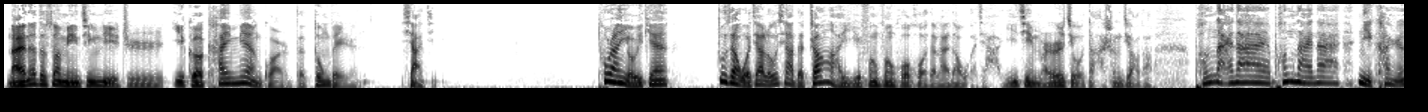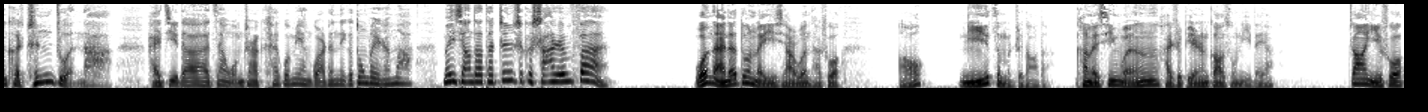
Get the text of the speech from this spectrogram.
奶奶的算命经历之一个开面馆的东北人下集。突然有一天，住在我家楼下的张阿姨风风火火的来到我家，一进门就大声叫道：“彭奶奶，彭奶奶，你看人可真准呐！还记得在我们这儿开过面馆的那个东北人吗？没想到他真是个杀人犯。”我奶奶顿了一下，问他说：“哦，你怎么知道的？看了新闻还是别人告诉你的呀？”张阿姨说：“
